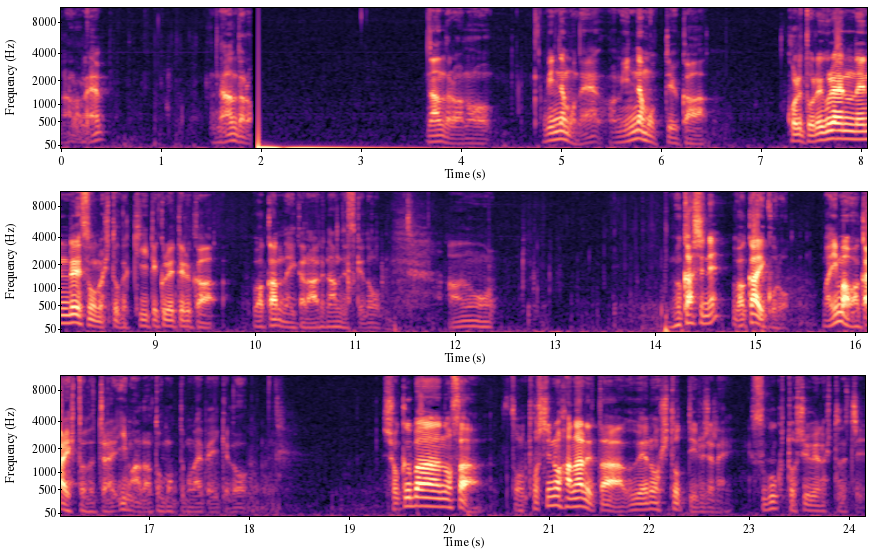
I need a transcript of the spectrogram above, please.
あのねなんだろうなんだろうあのみんなもねみんなもっていうかこれどれぐらいの年齢層の人が聞いてくれてるかわかんないからあれなんですけどあの昔ね若い頃、まあ、今若い人たちは今だと思ってもらえばいいけど職場のさその年の離れた上の人っているじゃない？すごく年上の人たち。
